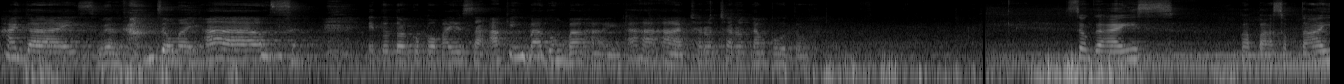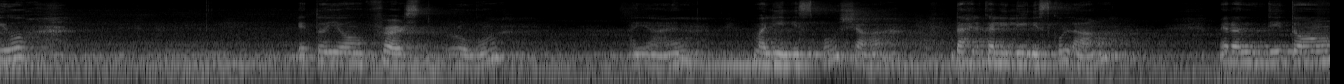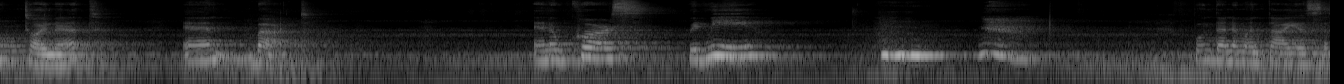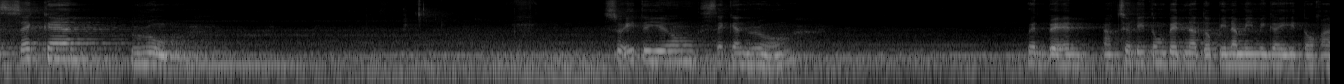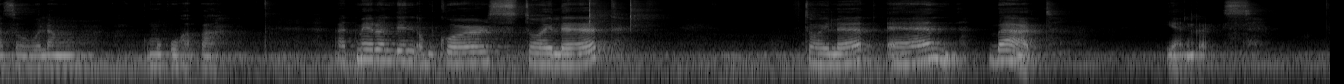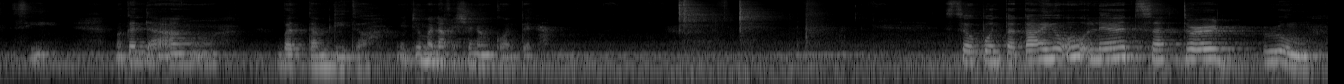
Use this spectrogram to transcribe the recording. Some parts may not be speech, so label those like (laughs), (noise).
Hi guys! Welcome to my house! Itutur ko po kayo sa aking bagong bahay. Ha ha ha! Charot-charot lang po to. So guys, papasok tayo. Ito yung first room. Ayan. Malinis po siya. Dahil kalilinis ko lang. Meron ditong toilet and bath. And of course, with me, (laughs) punta naman tayo sa second room. So, ito yung second room with bed. Actually, itong bed na to, pinamimigay ito kaso walang kumukuha pa. At meron din, of course, toilet, toilet, and bath. Yan, guys. See? Maganda ang bathtub dito. Medyo malaki siya ng konti. So, punta tayo ulit sa third room.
